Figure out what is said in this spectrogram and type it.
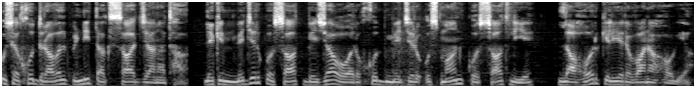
उसे खुद रावलपिंडी तक साथ जाना था। लेकिन मेजर को साथ भेजा और खुद मेजर उस्मान को साथ लिए, लाहौर के लिए रवाना हो गया।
